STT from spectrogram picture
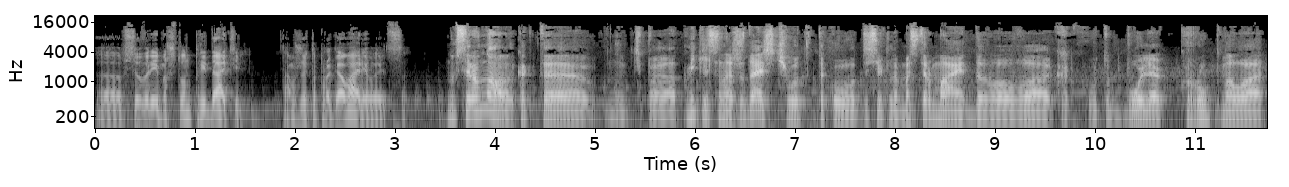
э, все время, что он предатель. Там же это проговаривается. Ну, все равно как-то, ну, типа, от Микельсона ожидаешь чего-то такого действительно мастер-майндового, какого-то более крупного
